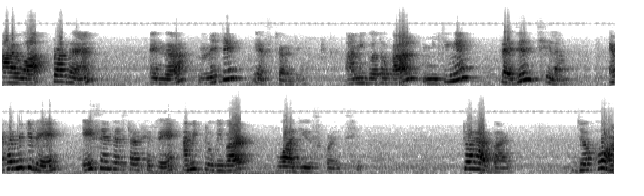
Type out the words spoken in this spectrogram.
I was present in the meeting yesterday. আমি গতকাল মিটিংয়ে প্রেজেন্ট ছিলাম অ্যাফার্মেটিভে এই সেন্টেন্সটার ক্ষেত্রে আমি টু বি ওয়াজ ইউজ করেছি টু হ্যাভ যখন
